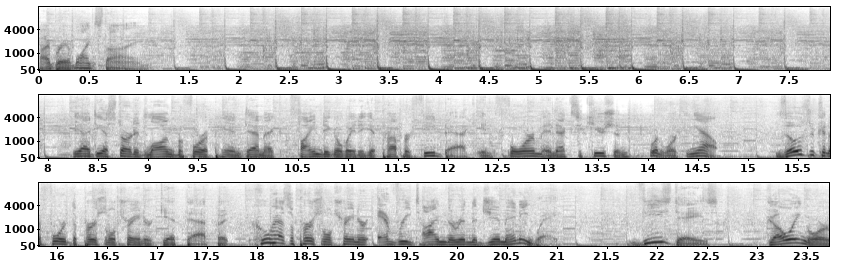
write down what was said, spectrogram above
I'm Bram Weinstein. The idea started long before a pandemic, finding a way to get proper feedback in form and execution when working out. Those who can afford the personal trainer get that, but who has a personal trainer every time they're in the gym anyway? These days, going or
